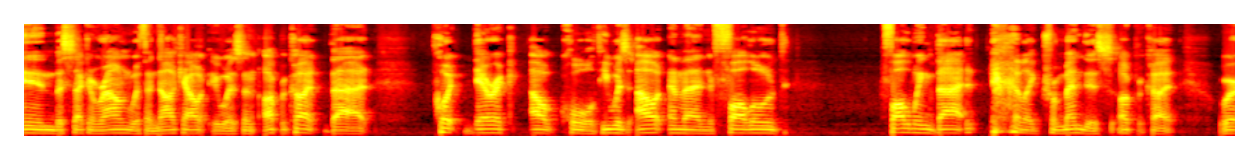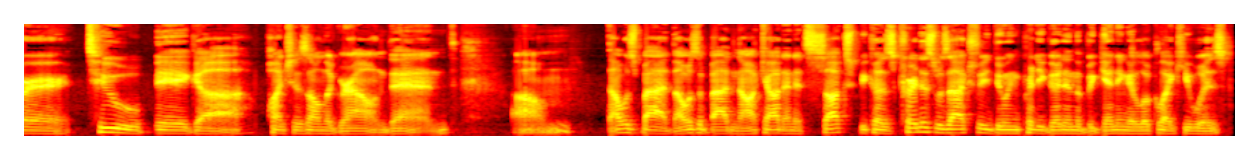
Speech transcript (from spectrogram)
in the second round with a knockout. It was an uppercut that put Derrick out cold. He was out, and then followed, following that, like tremendous uppercut, were two big uh, punches on the ground and um, that was bad. That was a bad knockout, and it sucks because Curtis was actually doing pretty good in the beginning. It looked like he was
